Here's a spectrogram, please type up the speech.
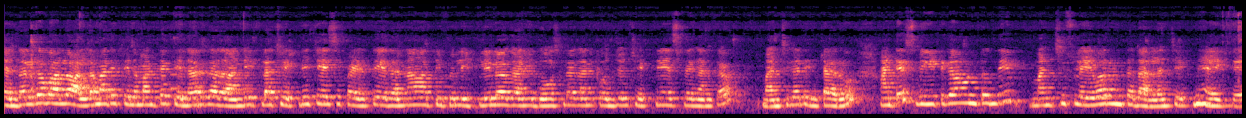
జనరల్గా వాళ్ళు అల్లం అది తినమంటే తినరు కదా అండి. ఇట్లా చట్నీ చేసి పెడితే ఏదన్నా టిఫిన్ ఇడ్లీలో కానీ దోశలో కానీ కొంచెం చట్నీ వేస్తే కనుక మంచిగా తింటారు. అంటే స్వీట్గా ఉంటుంది. మంచి ఫ్లేవర్ ఉంటుంది అల్లం చట్నీ అయితే.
